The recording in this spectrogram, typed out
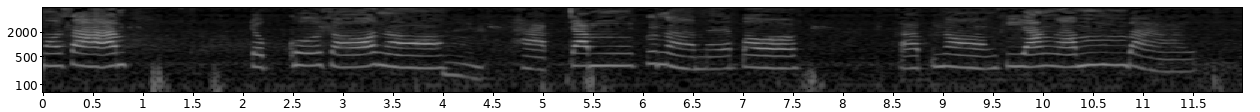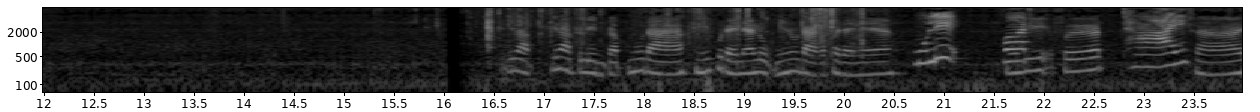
มสามจบ ครูสอนออืมหากจำก็หนาแม่ปอกับน้องที่ยังลำบากยีหลับยีหลับไปเรียนกับนูดา มีผู้ใดแน่ลูก มีนูดากับผู้ใดแน่มูลี่เฟิร์สมูลิเฟิร์สท้ายชาย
